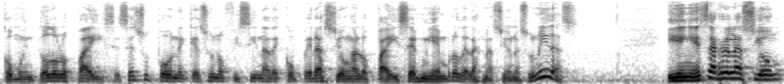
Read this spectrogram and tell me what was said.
como en todos los países, se supone que es una oficina de cooperación a los países miembros de las Naciones Unidas. Y en esa relación,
